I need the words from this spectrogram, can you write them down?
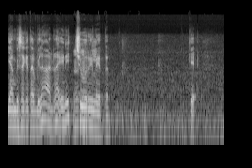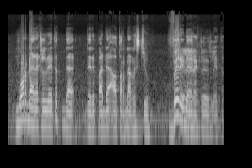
yang bisa kita bilang adalah ini Chu related kayak more directly related da- daripada Outer Darkness Chu very directly related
